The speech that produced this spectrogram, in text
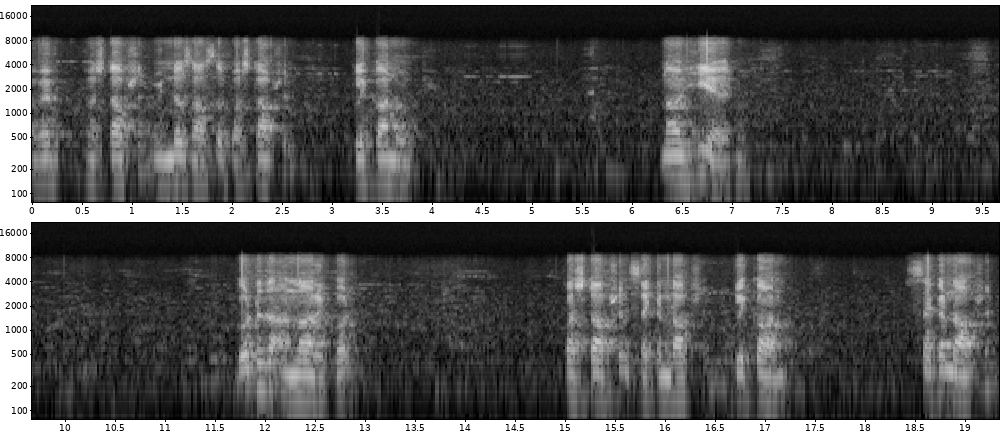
Web first option, Windows also first option. Click on OK. Now here go to the analog record first option second option click on second option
